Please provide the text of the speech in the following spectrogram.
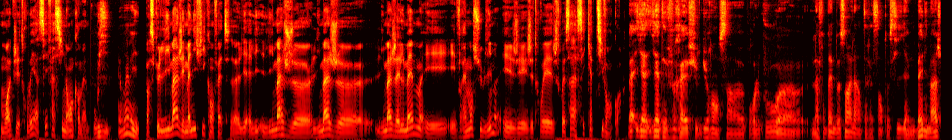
moi que j'ai trouvé assez fascinant quand même, Oui, ouais, oui. parce que l'image est magnifique en fait. Euh, L'image, euh, l'image, l'image elle-même est, est vraiment sublime et j'ai trouvé, ça assez captivant quoi. Bah, il y a, y a des vraies fulgurances, hein. pour le coup. euh, la fontaine de sang, elle est intéressante aussi. Il y a une belle image.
